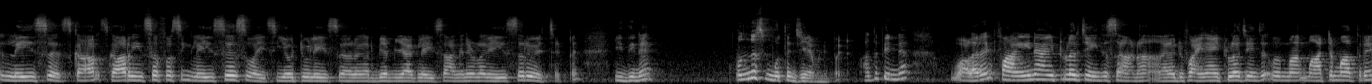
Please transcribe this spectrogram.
ലേസ് scar scar resurfacing lasers wise C O two laser എർബിയമിയ ലേസർ അങ്ങനെയുള്ള ലേസർ വെച്ചിട്ട് ഇതിനെ ഒന്ന് സ്മൂത്തൻ ചെയ്യാൻ വേണ്ടി പറ്റും. അത് പിന്നെ വളരെ ഫൈനായിട്ടുള്ള ഒരു ചേഞ്ചസ് ആണ്. അങ്ങനെ ഒരു ഫൈനായിട്ടുള്ള ചേഞ്ച് മാറ്റം മാത്രമേ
